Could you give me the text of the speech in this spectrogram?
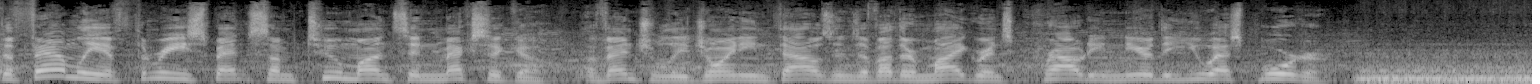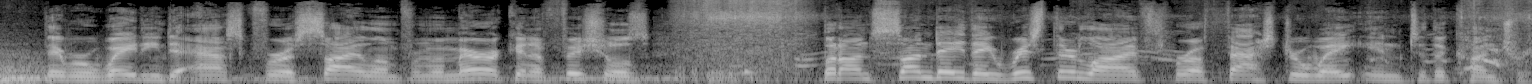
The family of three spent some two months in Mexico, eventually joining thousands of other migrants crowding near the U.S. border. They were waiting to ask for asylum from American officials, but on Sunday they risked their lives for a faster way into the country.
